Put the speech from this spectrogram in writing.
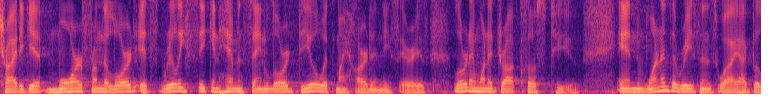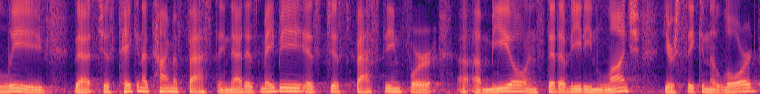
try to get more from the Lord. It's really seeking Him and saying, Lord, deal with my heart in these areas. Lord, I want to draw close to you. And one of the reasons why I believe that just taking a time of fasting, that is, maybe it's just fasting for a, meal instead of eating lunch, you're seeking the Lord.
